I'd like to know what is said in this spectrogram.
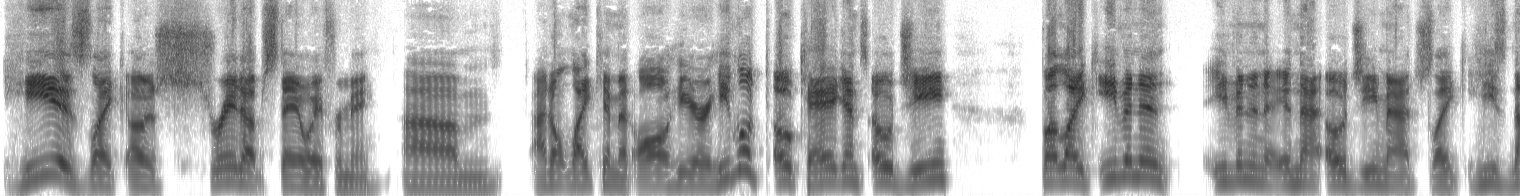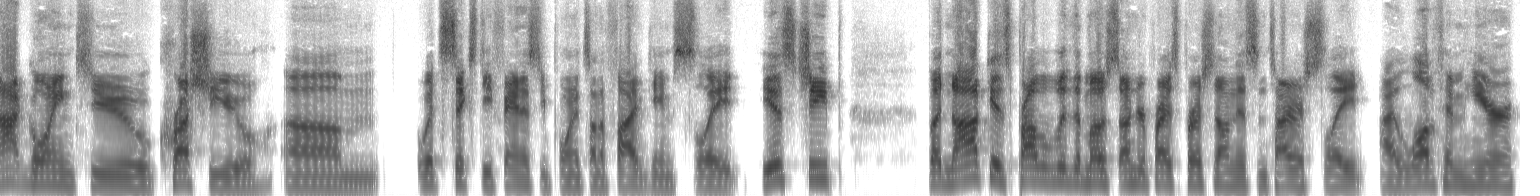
he is like a straight up stay away from me. Um, I don't like him at all here. He looked okay against OG, but like even in even in in that OG match, like he's not going to crush you um with 60 fantasy points on a five game slate. He is cheap. But Knock is probably the most underpriced person on this entire slate. I love him here.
